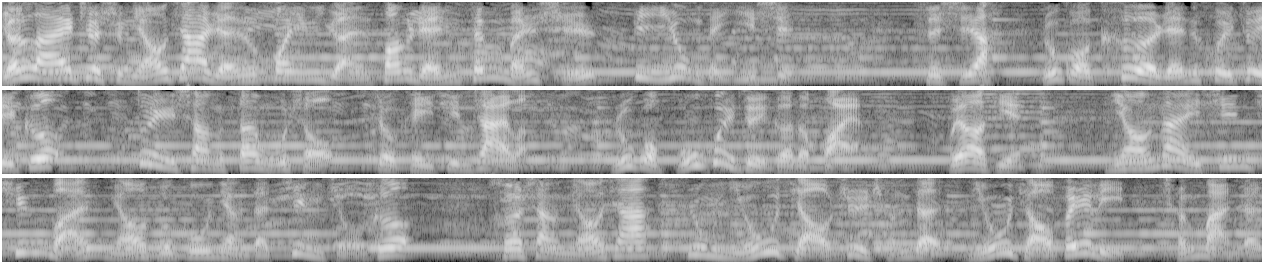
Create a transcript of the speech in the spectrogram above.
原来这是苗家人欢迎远方人登门时必用的仪式。此时啊，如果客人会对歌，对上三五首就可以进寨了。如果不会对歌的话呀，不要紧，你要耐心听完苗族姑娘的敬酒歌，喝上苗家用牛角制成的牛角杯里盛满的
